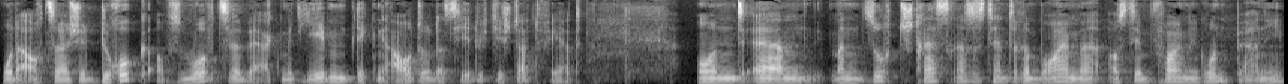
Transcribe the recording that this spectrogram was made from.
oder auch zum Beispiel Druck aufs Wurzelwerk mit jedem dicken Auto, das hier durch die Stadt fährt. Und ähm, man sucht stressresistentere Bäume aus dem folgenden Grund, Bernie.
